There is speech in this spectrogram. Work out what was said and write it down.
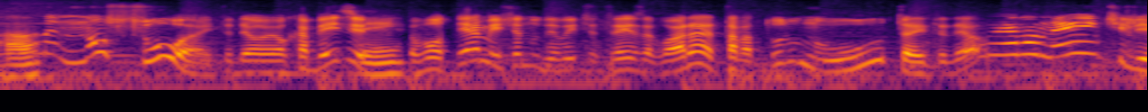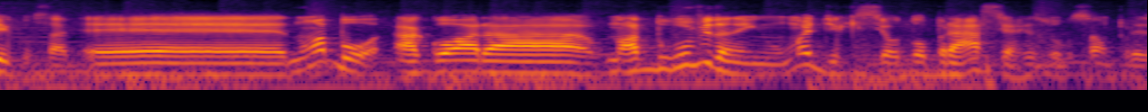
não, não, sua, entendeu? Eu acabei de. Sim. Eu voltei a mexer no The Witcher 3 agora, tava tudo no Ultra, entendeu? Ela nem te ligo, sabe? É. Numa boa. Agora, não há dúvida nenhuma de que se eu dobrasse a resolução, por exemplo.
